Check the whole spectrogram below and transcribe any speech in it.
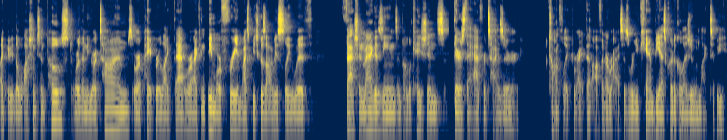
like maybe the Washington Post or the New York Times or a paper like that where I can be more free in my speech because obviously with fashion magazines and publications, there's the advertiser conflict, right, that often arises where you can't be as critical as you would like to be.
